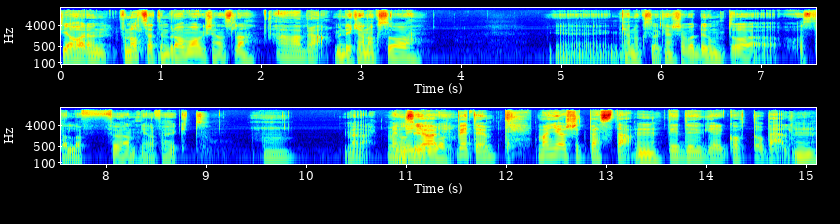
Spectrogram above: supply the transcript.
jag har en, på något sätt en bra magkänsla. Ja, vad bra. Men det kan också, eh, kan också kanske vara dumt att, att ställa förväntningarna för högt. Men nej, Men vi får du se hur det gör, går. Mm. vet du, man gör sitt bästa. Det duger gott och väl.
